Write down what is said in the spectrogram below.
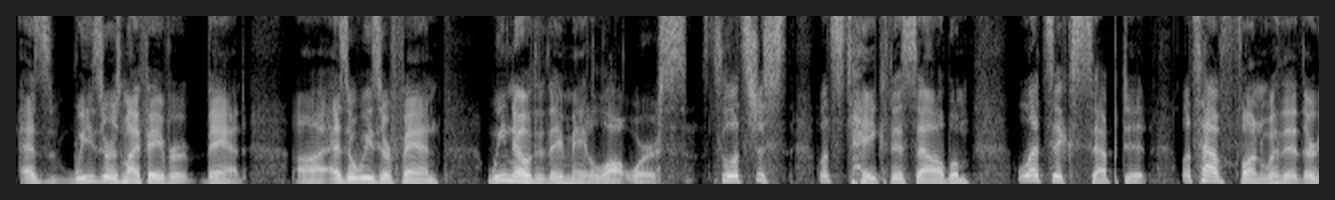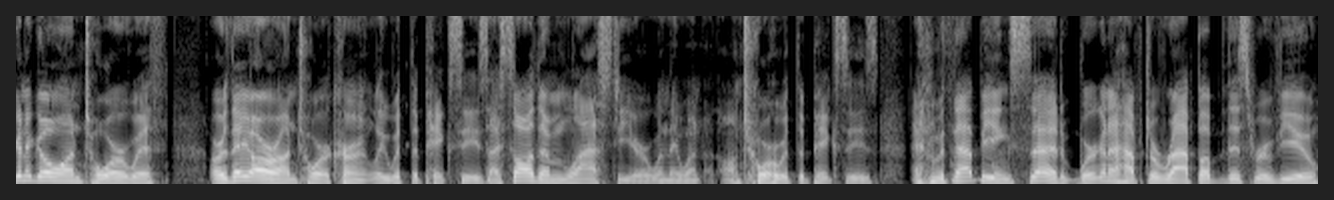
as Weezer is my favorite band, uh, as a Weezer fan, we know that they've made a lot worse. So let's just let's take this album, let's accept it, let's have fun with it. They're gonna go on tour with, or they are on tour currently with the Pixies. I saw them last year when they went on tour with the Pixies. And with that being said, we're gonna have to wrap up this review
